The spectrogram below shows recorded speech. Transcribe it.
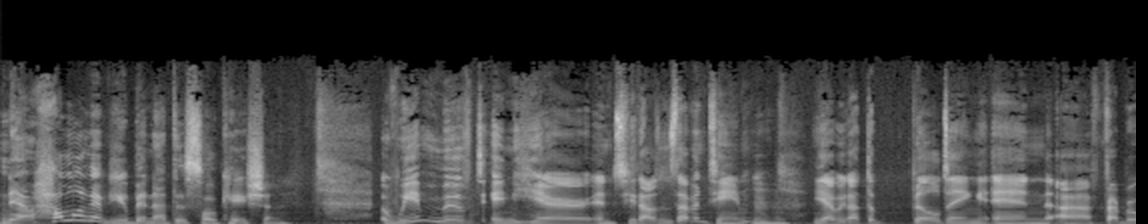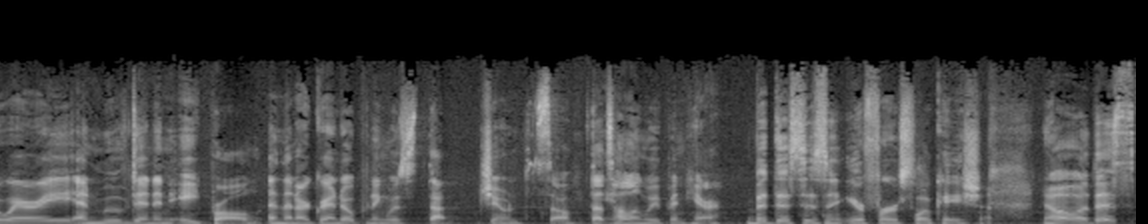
Now, how long have you been at this location? We moved in here in 2017. Mm-hmm. Yeah, we got the building in uh, February and moved in in April. And then our grand opening was that June. So that's how long we've been here. But this isn't your first location. No, this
